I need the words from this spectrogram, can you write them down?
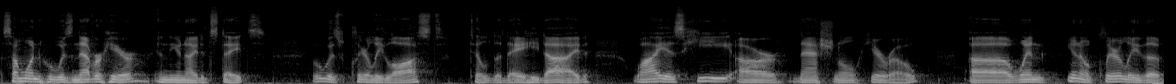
someone who was never here in the United States, who was clearly lost till the day he died. Why is he our national hero? Uh, when you know clearly the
